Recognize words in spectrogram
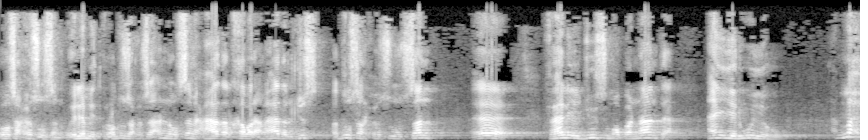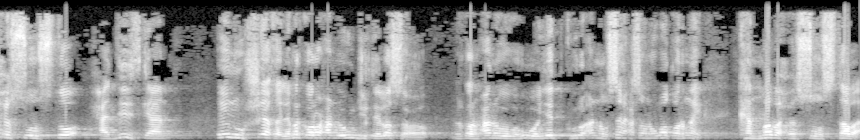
usan xusuusan. Wain lam yadkur hadduusan xusuusan. Anahu samica hada alkhabar ama hada aljus hadduusan xusuusan fahal yajuusu ma banaanta an yarwiyahu ma xusuusto xadiiskan inuu sheekha ile marka hore waxaa noogu jirtay la soco marka hore maxaa noogu huwa yadkuru annahu samica soo noguma qornay kan maba xusuustaba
